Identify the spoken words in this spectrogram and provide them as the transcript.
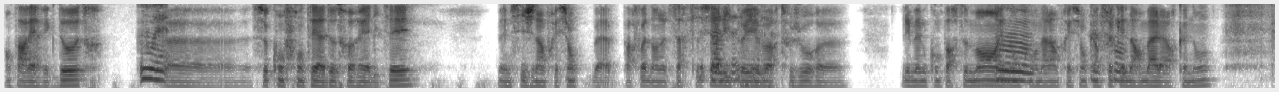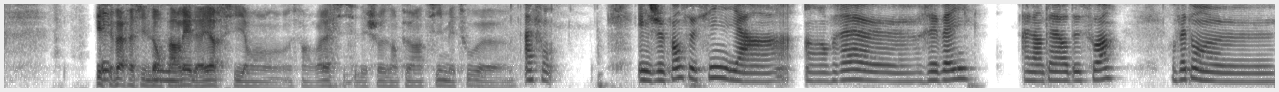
en parler avec d'autres, Ouais. euh, se confronter à d'autres réalités, même si j'ai l'impression que bah, parfois dans notre cercle social, il peut y avoir toujours euh, les mêmes comportements, et Mm. donc on a l'impression qu'un truc est normal alors que non. Et, Et- c'est pas facile d'en parler d'ailleurs si on, enfin voilà, si c'est des choses un peu intimes et tout. euh, À fond. Et je pense aussi il y a un, un vrai euh, réveil à l'intérieur de soi. En fait, on, euh,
